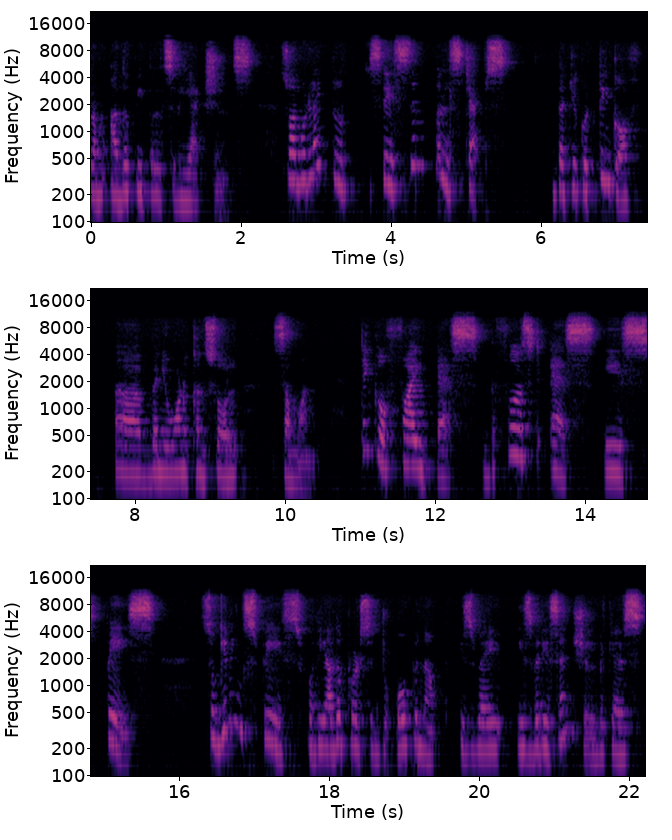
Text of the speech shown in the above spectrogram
from other people's reactions. So I would like to say simple steps that you could think of uh, when you want to console someone. Think of 5S. The first S is space. So giving space for the other person to open up is very is very essential because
